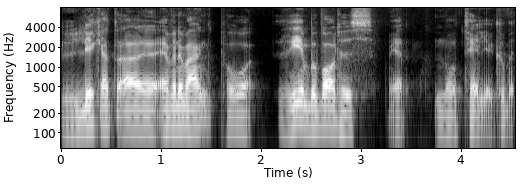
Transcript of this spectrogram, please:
lyckat eh, evenemang på Rimbo badhus med Norrtälje kommun.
